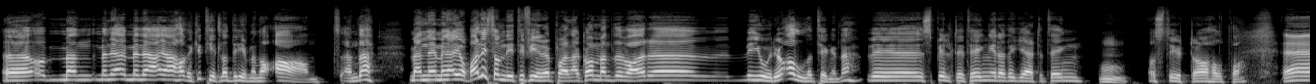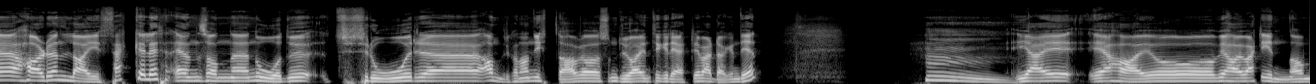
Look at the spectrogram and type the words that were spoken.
Eh, men men, jeg, men jeg, jeg hadde ikke tid til å drive med noe annet enn det. Men, men jeg jobba liksom 9-4 på NRK, men det var uh, Vi gjorde jo alle tingene. Vi spilte i ting, redigerte ting Mm. og styrte og holdt på. Eh, har du en life hack, eller? En sånn, noe du tror andre kan ha nytte av, og som du har integrert i hverdagen din? Hmm. Jeg, jeg har jo Vi har jo vært innom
